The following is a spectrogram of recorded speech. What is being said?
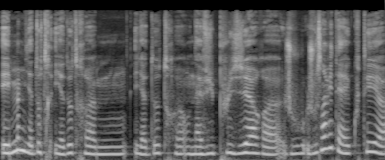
Et même, il y a d'autres, il y a d'autres, euh, il y a d'autres, on a vu plusieurs, euh, je vous, invite à écouter, euh,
